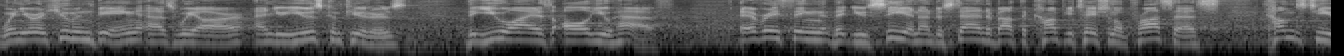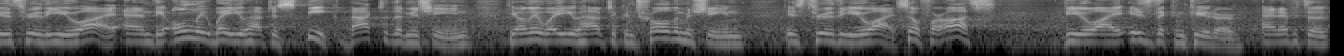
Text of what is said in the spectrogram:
when you're a human being, as we are, and you use computers, the UI is all you have everything that you see and understand about the computational process comes to you through the UI. And the only way you have to speak back to the machine, the only way you have to control the machine is through the UI. So for us, the UI is the computer. And if it's a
